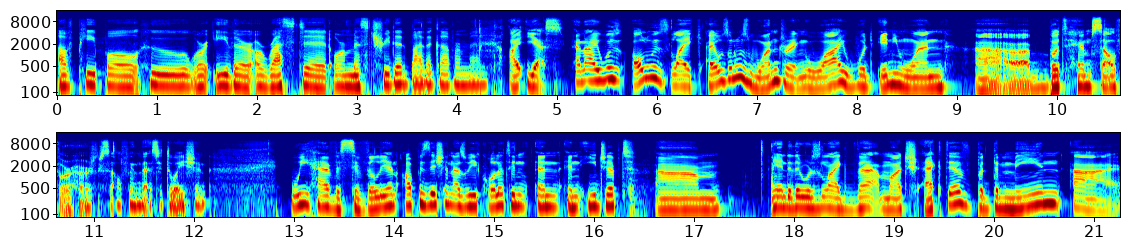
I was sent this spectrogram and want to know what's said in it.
of people who were either arrested or mistreated by the government? I, yes, and I was always like, I was always wondering why would anyone uh, put himself or herself in that situation. We have a civilian opposition, as we call it in in, in Egypt. Um, and there was like that much active, but the main uh,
